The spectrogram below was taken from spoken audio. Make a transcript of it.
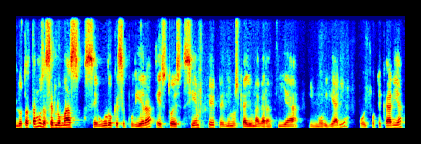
lo tratamos de hacer lo más seguro que se pudiera. Esto es, siempre pedimos que haya una garantía inmobiliaria o hipotecaria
